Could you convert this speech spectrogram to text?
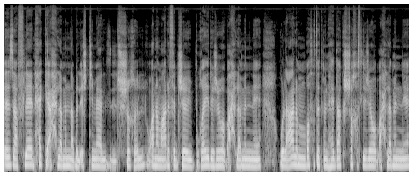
إذا فلان حكي أحلى منا بالاجتماع الشغل وأنا ما عرفت جاوب وغيري جاوب أحلى مني والعالم انبسطت من هيداك الشخص اللي جاوب أحلى مني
